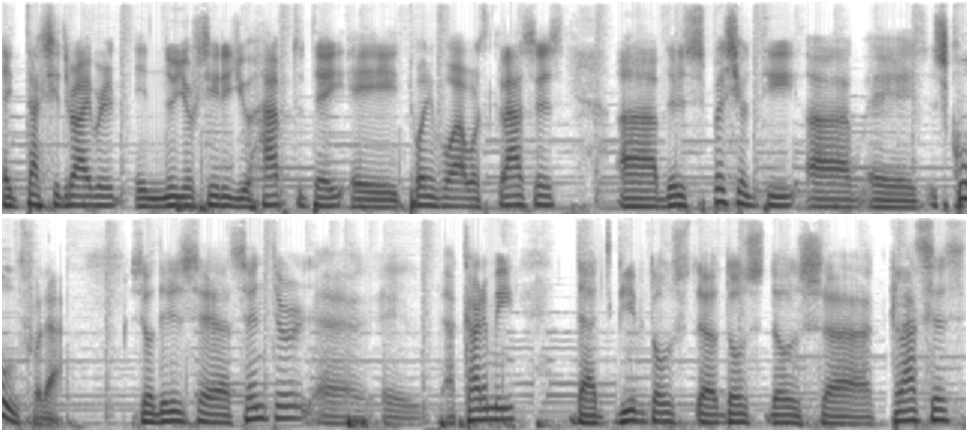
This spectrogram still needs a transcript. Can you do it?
a taxi driver in New York City, you have to take a 24 hours classes. Uh, there is specialty uh, schools for that. So there is a center, uh, a academy that give those uh, those those uh, classes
